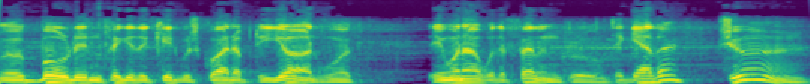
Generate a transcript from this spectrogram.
Well, Bull didn't figure the kid was quite up to yard work. They went out with the felling crew. Together? Sure.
